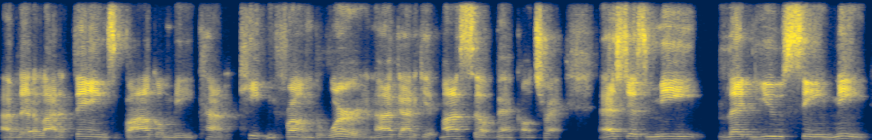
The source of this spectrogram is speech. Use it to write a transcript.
I've let a lot of things boggle me, kind of keep me from the word, and I got to get myself back on track. That's just me letting you see me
